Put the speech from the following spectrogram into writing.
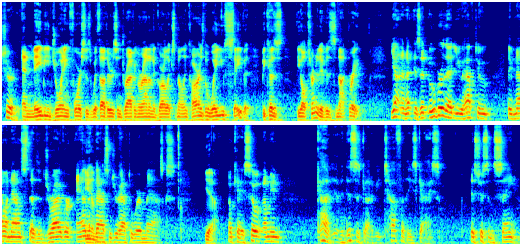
Sure. And maybe joining forces with others and driving around in a garlic smelling car is the way you save it because the alternative is not great. Yeah, and uh, is it Uber that you have to? They've now announced that the driver and, And- the passenger have to wear masks. Yeah. Okay, so I mean, God, I mean, this has got to be tough for these guys. It's just insane.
